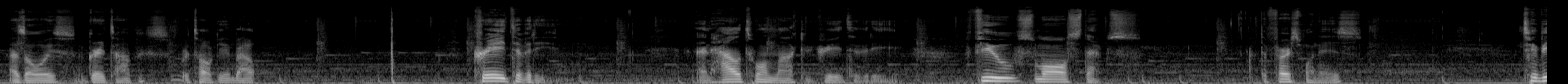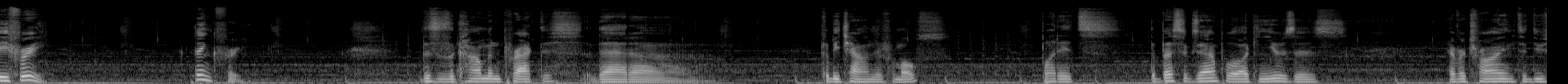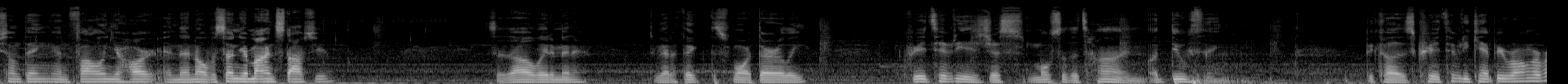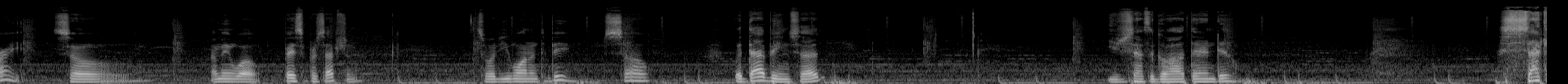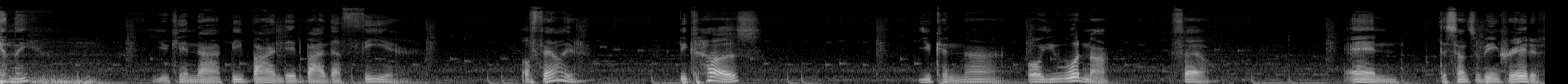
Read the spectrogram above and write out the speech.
as always, great topics, we're talking about creativity and how to unlock your creativity. Few small steps. The first one is to be free. Think free. This is a common practice that uh, could be challenging for most, but it's the best example I can use is ever trying to do something and following your heart, and then all of a sudden your mind stops you. Says, "Oh, wait a minute, we got to think this more thoroughly." Creativity is just most of the time a do thing because creativity can't be wrong or right. So, I mean, well, based on perception, it's what you want it to be. So, with that being said, you just have to go out there and do. Secondly, you cannot be binded by the fear of failure because you cannot, or you would not, fail. And the sense of being creative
